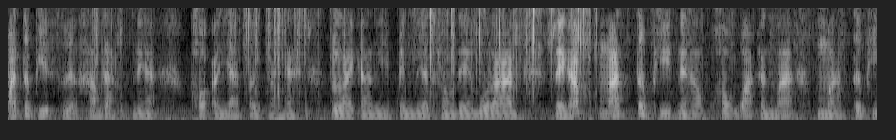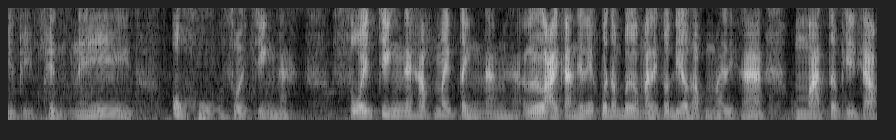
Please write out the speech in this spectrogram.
มัตเตอร์พีซเสือข้ามดำนะฮะขออนุญาตเปิดหน่อยนะ รายการนี้เป็นเนื้อทองแดงโบราณนะครับมัตเตอร์พีซนะครับเขาว่ากันว่ามัตเตอร์พีซพี่เพชรนี่โอ้โห สวยจริงนะ สวยจริงนะครับ ไม่ติงนังฮะรายการที่เรียกโค้ดนัมเบอร์หมายเลขตัวเดียวครับ หมายเลขห้ามัตเตอร์พีซครับ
